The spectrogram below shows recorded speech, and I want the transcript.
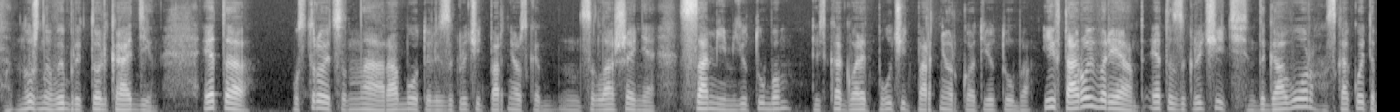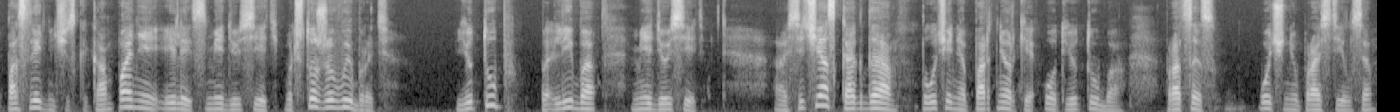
нужно выбрать только один. Это устроиться на работу или заключить партнерское соглашение с самим YouTube, то есть, как говорят, получить партнерку от YouTube. И второй вариант – это заключить договор с какой-то посреднической компанией или с медиасеть. Вот что же выбрать? YouTube либо медиасеть. А сейчас, когда получение партнерки от YouTube процесс очень упростился,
